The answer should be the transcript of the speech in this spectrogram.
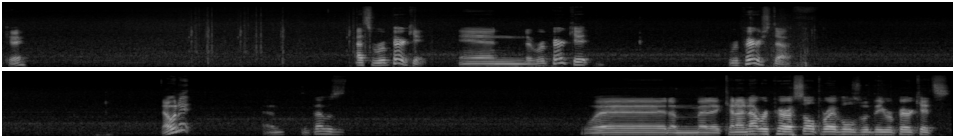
Okay. That's a repair kit. And a repair kit repair stuff. Own it? Um, and that was Wait a minute. Can I not repair assault rifles with the repair kits?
